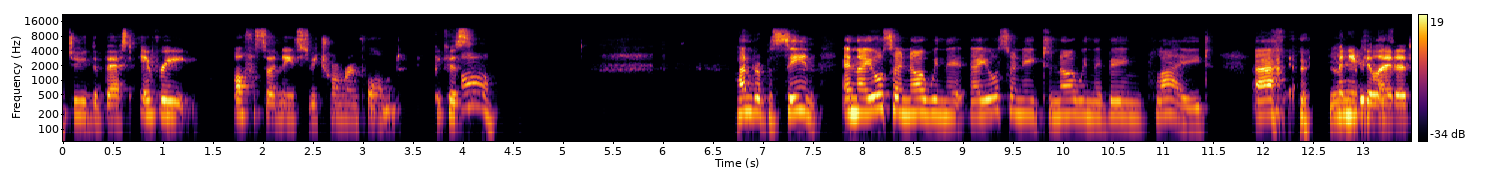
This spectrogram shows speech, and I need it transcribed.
do the best? Every officer needs to be trauma informed because oh Hundred percent, and they also know when they they also need to know when they're being played, uh, yeah. manipulated.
